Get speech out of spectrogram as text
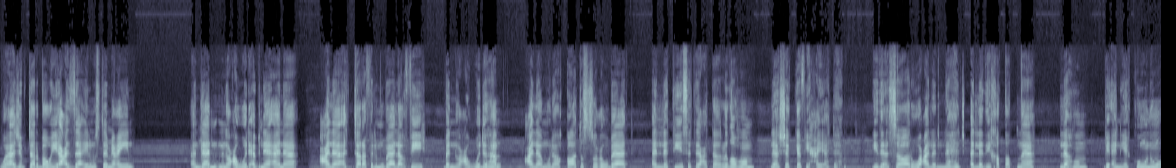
واجب تربوي أعزائي المستمعين أن لا نعود أبناءنا على الترف المبالغ فيه بل نعودهم على ملاقاه الصعوبات التي ستعترضهم لا شك في حياتهم. إذا ساروا على النهج الذي خططناه لهم بأن يكونوا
